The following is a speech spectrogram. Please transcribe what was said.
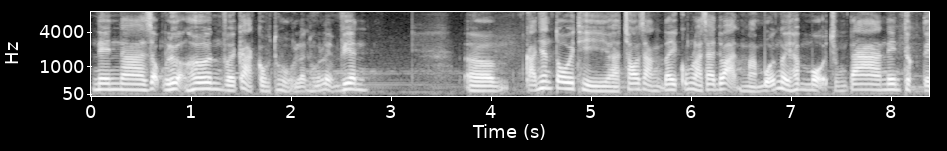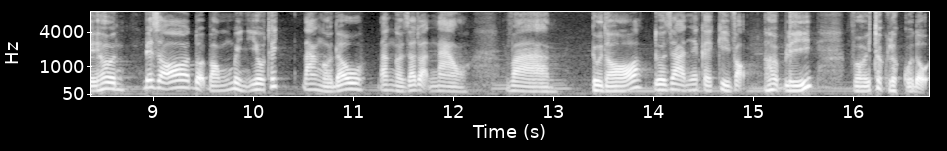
Nên uh, rộng lượng hơn với cả cầu thủ lẫn huấn luyện viên. Uh, cá nhân tôi thì uh, cho rằng đây cũng là giai đoạn mà mỗi người hâm mộ chúng ta nên thực tế hơn biết rõ đội bóng mình yêu thích đang ở đâu đang ở giai đoạn nào và từ đó đưa ra những cái kỳ vọng hợp lý với thực lực của đội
